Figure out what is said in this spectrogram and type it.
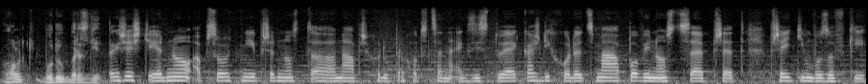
hold budu brzdit. Takže ještě jedno, absolutní přednost eh, na přechodu pro chodce neexistuje. Každý chodec má povinnost se před přejítím vozovky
